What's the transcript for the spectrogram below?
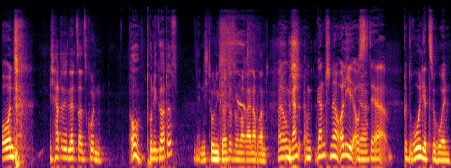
Und ich hatte den letzten als Kunden. Oh, Tony Curtis? Ja, nicht Tony Curtis, sondern Rainer Brandt. Weil, um, ganz, um ganz schnell Olli aus Ja. der Bedrohlie zu holen.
